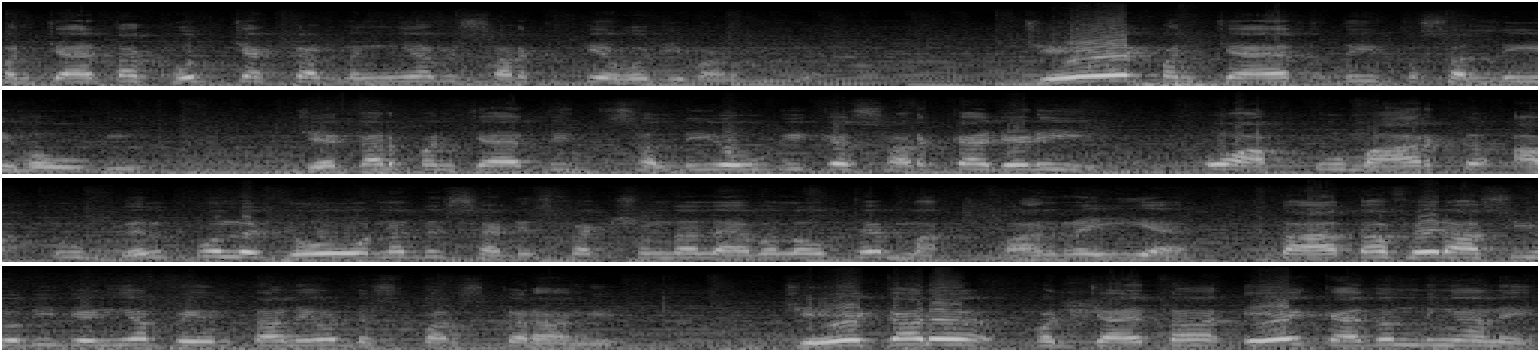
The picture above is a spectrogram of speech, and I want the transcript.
ਪੰਚਾਇਤਾਂ ਖੁਦ ਚੈੱਕ ਕਰਨਗੀਆਂ ਵੀ ਸੜਕ ਕਿਹੋ ਜੀ ਬਣਦੀ ਹੈ। ਜੇ ਪੰਚਾਇਤ ਦੀ ਤਸੱਲੀ ਹੋਊਗੀ, ਜੇਕਰ ਪੰਚਾਇਤ ਦੀ ਤਸੱਲੀ ਹੋਊਗੀ ਕਿ ਸੜਕ ਹੈ ਜਿਹੜੀ, ਉਹ up to mark up to ਬਿਲਕੁਲ ਜੋ ਉਹਨਾਂ ਦੀ ਸੈਟੀਸਫੈਕਸ਼ਨ ਦਾ ਲੈਵਲ ਉੱਥੇ ਮ- ਬਣ ਰਹੀ ਹੈ, ਤਾਂ ਤਾਂ ਫਿਰ ਅਸੀਂ ਉਹਦੀ ਜਿਹੜੀਆਂ ਪੇਮੈਂਟਾਂ ਨੇ ਉਹ ਡਿਸਪਰਸ ਕਰਾਂਗੇ। ਜੇਕਰ ਪੰਚਾਇਤਾਂ ਇਹ ਕਹਿ ਦਿੰਦੀਆਂ ਨੇ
